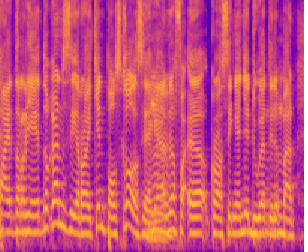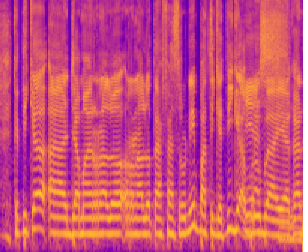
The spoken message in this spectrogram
fighternya itu kan si Roy Keane, Paul Scholes ya kan, eh, crossing aja duet di depan. Ketika eh, zaman Ronaldo Ronaldo Tevez Rooney 4-3-3 Yes. berubah ya kan.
